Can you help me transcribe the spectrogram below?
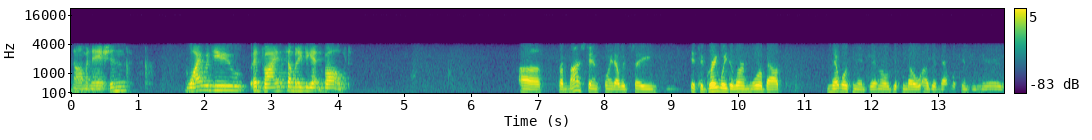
nominations, why would you advise somebody to get involved? Uh, from my standpoint, I would say it's a great way to learn more about networking in general, get to know other network engineers,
